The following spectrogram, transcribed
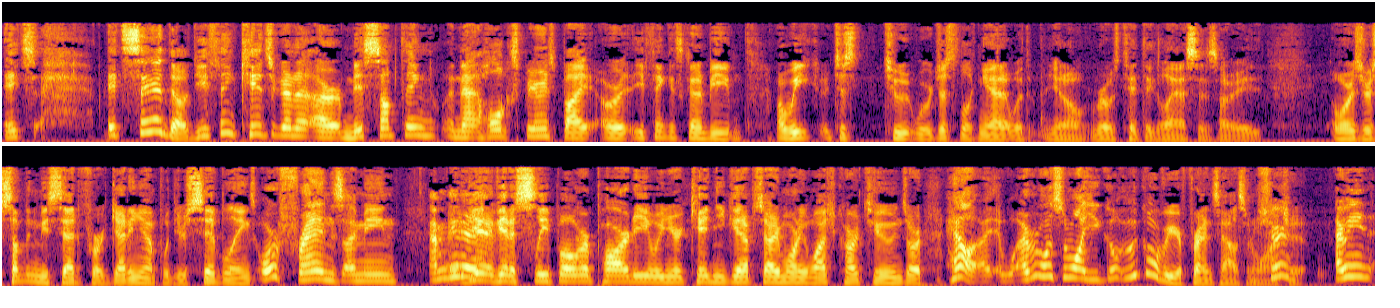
it's It's sad though. Do you think kids are gonna or miss something in that whole experience by, or you think it's gonna be? Are we just too? We're just looking at it with you know rose tinted glasses. Are, or is there something to be said for getting up with your siblings or friends? I mean, I'm gonna- if, you had, if you had a sleepover party when you're a kid and you get up Saturday morning and watch cartoons, or hell, every once in a while you go you go over to your friend's house and watch it. I mean,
